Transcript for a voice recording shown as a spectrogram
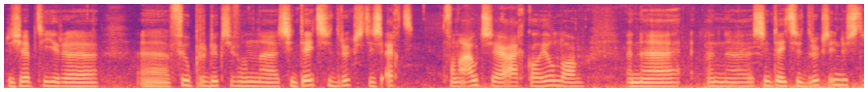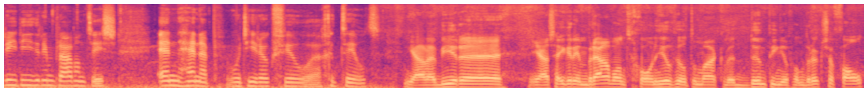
Dus je hebt hier veel productie van synthetische drugs. Het is echt van oudsher eigenlijk al heel lang een, uh, een uh, synthetische drugsindustrie die er in Brabant is. En hennep wordt hier ook veel uh, geteeld. Ja, we hebben hier ja, zeker in Brabant gewoon heel veel te maken met dumpingen van drugsafval.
